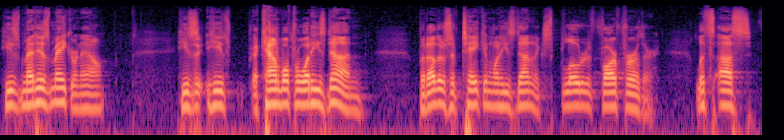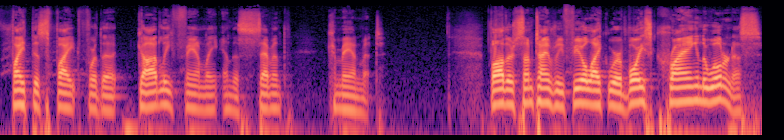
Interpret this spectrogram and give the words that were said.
He's met his maker now. He's he's accountable for what he's done, but others have taken what he's done and exploded it far further. Let's us fight this fight for the godly family and the seventh commandment. Father, sometimes we feel like we're a voice crying in the wilderness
